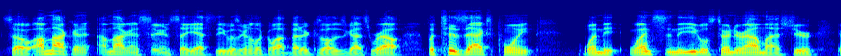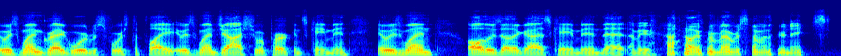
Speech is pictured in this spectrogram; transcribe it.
So I'm not gonna I'm not gonna sit here and say yes, the Eagles are gonna look a lot better because all these guys were out. But to Zach's point, when the once and the Eagles turned around last year, it was when Greg Ward was forced to play. It was when Joshua Perkins came in. It was when all those other guys came in. That I mean, I don't even remember some of their names.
